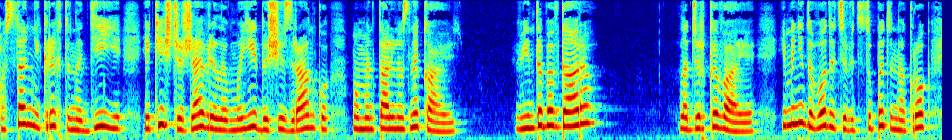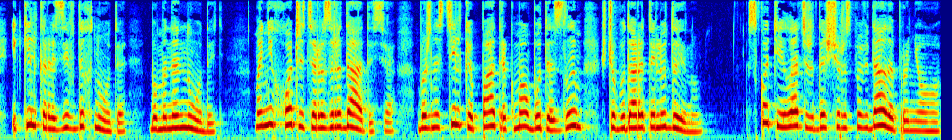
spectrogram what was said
Останні крихти надії, які ще жевріли в моїй душі зранку, моментально зникають. Він тебе вдарив? Ладжер киває, і мені доводиться відступити на крок і кілька разів вдихнути, бо мене нудить. Мені хочеться розридатися, бо ж настільки Патрик мав бути злим, щоб ударити людину. Скотті і Леджер дещо розповідали про нього,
